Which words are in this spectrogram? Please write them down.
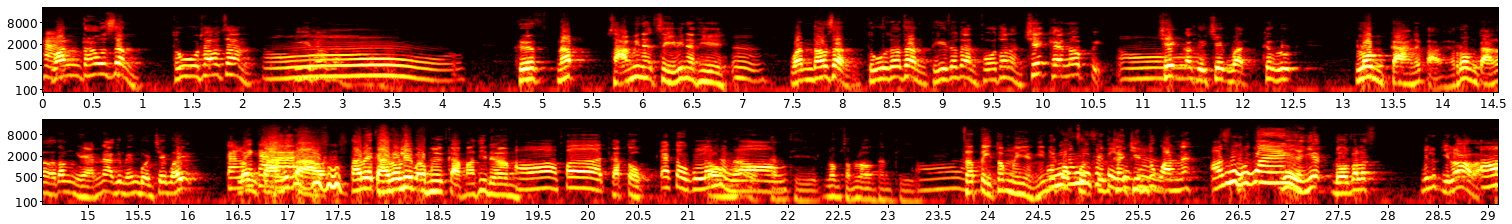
ค่ะ วันเท่าสั้นทูเท่าสั้นอ๋อทีเท่าสั้นคือนับสามวินาทีวินาที อืม วันเท่าสั้นทูเท่าสั้นทีเท่าสั้นโฟเท่าสั้นเช็คแคนอปีอ๋อ เช็คก็คือเช็คว่าเครื่องร่มกลางหรือเปล่าร่มกลางแล้วเราต้องแหงนหน้าขึ้นไปข้างบนเช็คว่าเฮ้ย กลางไม่ร่มกลางหรือเปล่ากลางถ้าไม่กลางต้องรีบเอามือกลับมาที่เดิม อ๋อ เปิดกระตุกกระตุกล่มตหสำรน้าอกงทันทีร่มสำรอง ทันทีอ๋อเหรอสติต้องมีอย่างนี้อ๋อนี่ก็ต้องฝึมีกเป็นสติเคยชินทุทุกกวัวันนนะอ๋อถูกทุกวัน นี่อย่างเงี้ยโดดวันละไม่รู้กี่รอบอะ อ๋อ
